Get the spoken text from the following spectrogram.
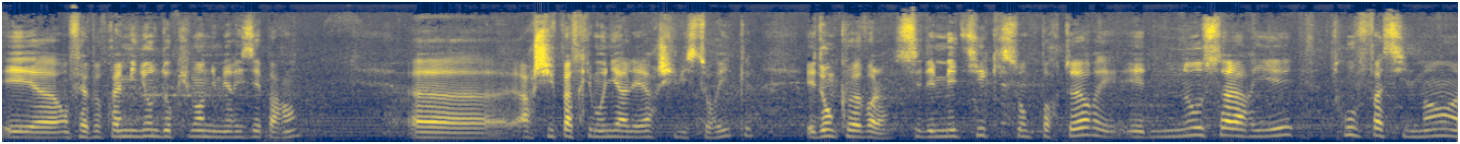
et euh, on fait à peu près un million de documents numérisés par an. Euh, archives patrimoniales et archives historiques. Et donc euh, voilà, c'est des métiers qui sont porteurs et, nos salariés trouvent facilement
